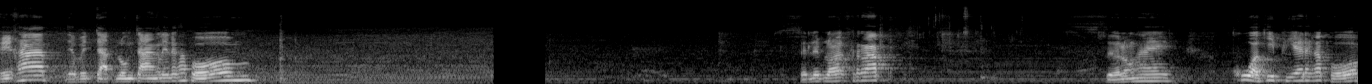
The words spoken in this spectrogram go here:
เคครับ เดี๋ยวไปจัดลงจานกันเลยนะครับผมเสร็จเรียบร้อยครับ เสือลองให้คั่วขี้เพี้ยนะครับ ผม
